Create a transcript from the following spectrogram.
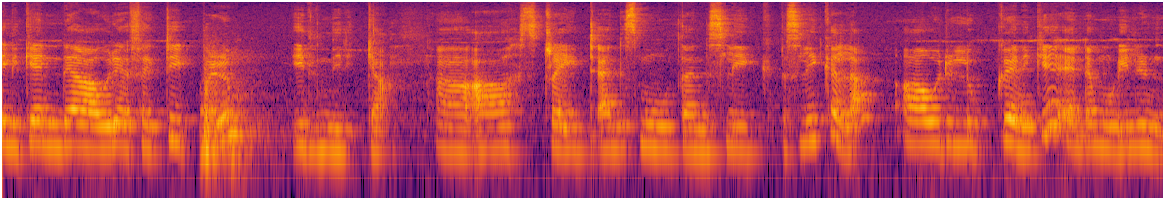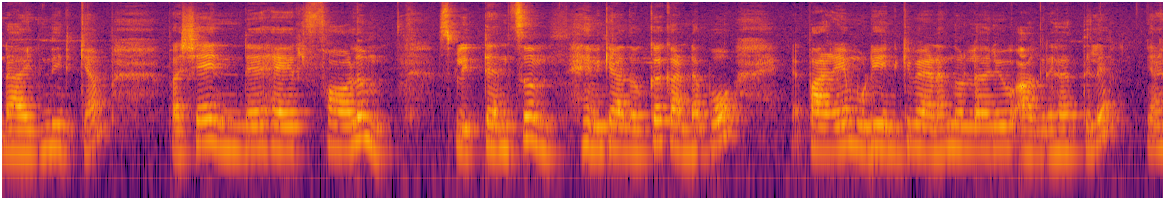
എനിക്ക് എന്റെ ആ ഒരു എഫക്റ്റ് ഇപ്പോഴും ഇരുന്നിരിക്കാം. ആ straight and smooth and sleek സ്ലീക്കല്ല ആ ഒരു ലുക്ക് എനിക്ക് എന്റെ മുടിയിൽ ഉണ്ടായിരുന്നിരിക്കാം പക്ഷേ എന്റെ ഹെയർ ഫാളും സ്പ്ലിറ്റൻസും എനിക്ക് അതൊക്കെ കണ്ടപ്പോൾ പഴയ മുടി എനിക്ക് വേണമെന്നുള്ള ഒരു ആഗ്രഹത്തിൽ ഞാൻ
